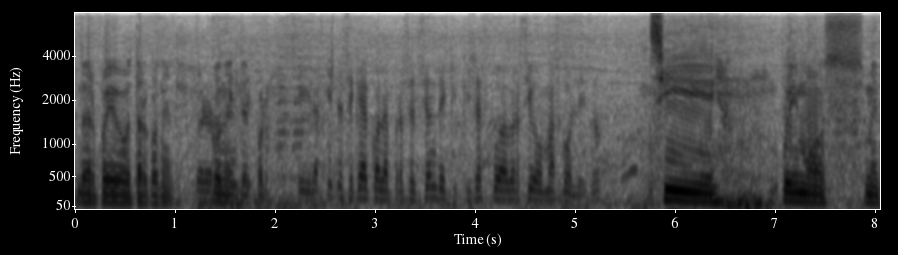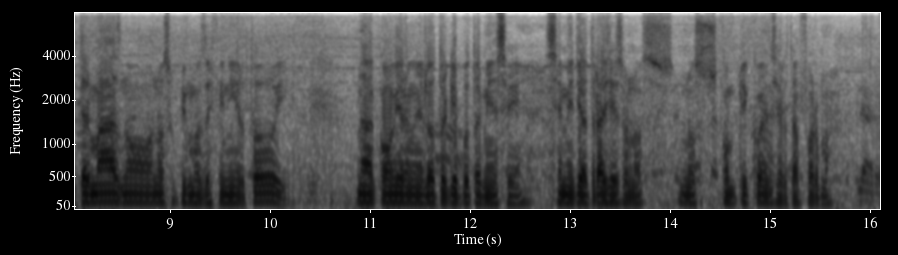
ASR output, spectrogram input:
de haber podido votar con él, con el Depor. Sí, la gente se queda con la percepción de que quizás pudo haber sido más goles, ¿no? Sí, pudimos meter más, no, no supimos definir todo y nada, como vieron el otro equipo también se, se metió atrás y eso nos, nos complicó en cierta forma. Claro,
